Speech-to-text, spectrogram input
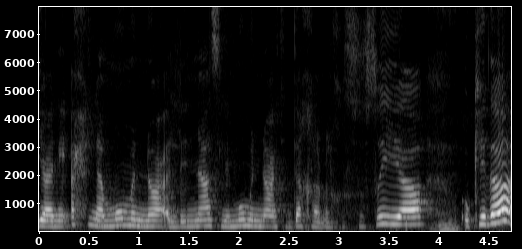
يعني إحنا مو من النوع اللي الناس اللي مو من النوع تتدخل بالخصوصية وكذا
